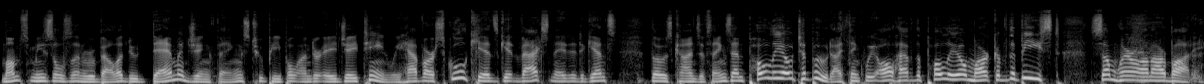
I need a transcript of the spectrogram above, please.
mumps, measles, and rubella do damaging things to people under age 18. We have our school kids get vaccinated against those kinds of things, and polio to boot. I think we all have the polio mark of the beast somewhere on our body.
